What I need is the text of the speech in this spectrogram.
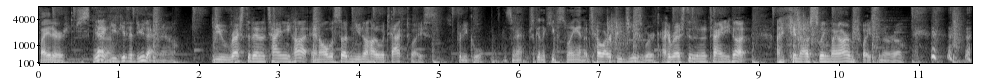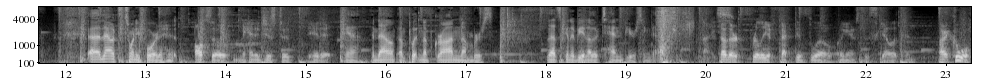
fighter. Just Yeah, you get to do that now. You rested in a tiny hut, and all of a sudden you know how to attack twice. It's pretty cool. That's right. I'm just gonna keep swinging. That's how RPGs work. I rested in a tiny hut. I can now swing my arm twice in a row. Uh, now it's a 24 to hit. Also manages to hit it. Yeah, and now I'm putting up Gron numbers. That's gonna be another 10 piercing damage. Nice. Another really effective blow against the skeleton. All right, cool.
